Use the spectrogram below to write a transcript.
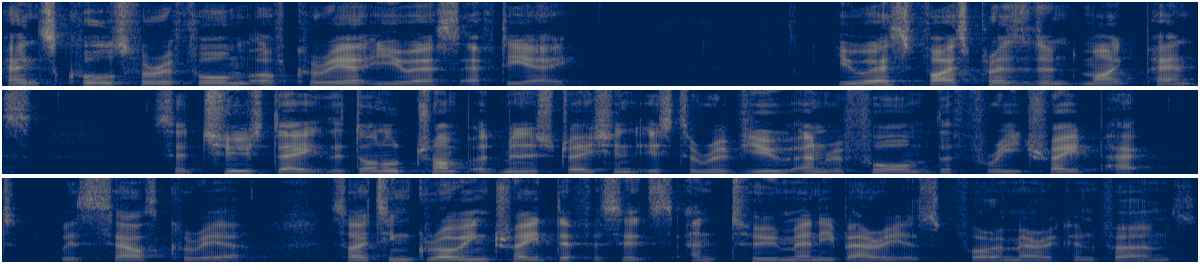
Pence calls for reform of Korea US FDA. US Vice President Mike Pence said Tuesday the Donald Trump administration is to review and reform the Free Trade Pact with South Korea, citing growing trade deficits and too many barriers for American firms.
